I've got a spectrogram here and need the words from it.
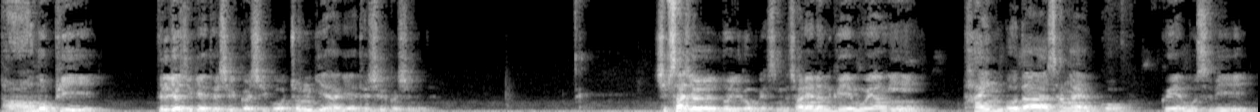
더 높이 들려지게 되실 것이고 존귀하게 되실 것입니다. 14절도 읽어보겠습니다. 전에는 그의 모양이 타인보다 상하였고 그의 모습이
